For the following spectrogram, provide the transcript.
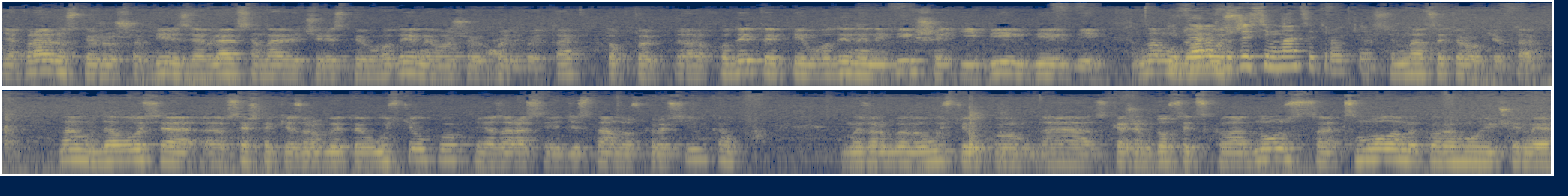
Я правильно скажу, що біль з'являвся навіть через півгодини вашої ходьби, так? Тобто е, ходити півгодини не більше і біль, біль, біль. Нам І зараз удалося вже 17 років. 17 років, так. Нам вдалося е, все ж таки зробити устілку. Я зараз її дістану з кросівка. Ми зробили устілку, е, скажімо, досить складну з смолами коригуючими,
